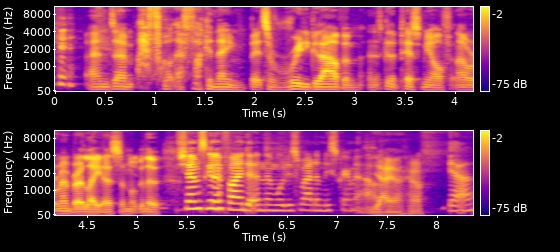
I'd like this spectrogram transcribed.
and um, I forgot their fucking name, but it's a really good album, and it's gonna piss me off, and I'll remember it later. So I'm not gonna. Shem's gonna find it and then we'll just randomly scream it out. Yeah, yeah, yeah. Yeah.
